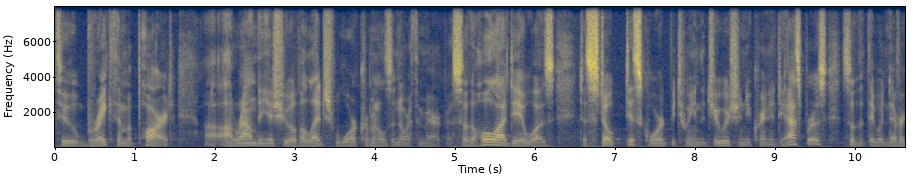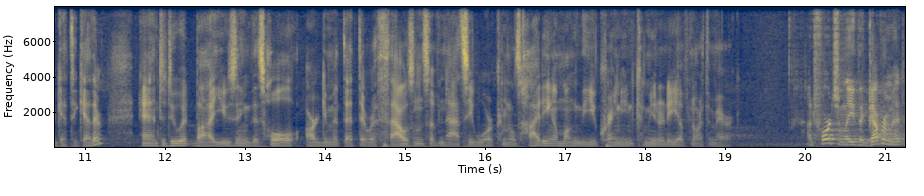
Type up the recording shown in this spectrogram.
to break them apart uh, around the issue of alleged war criminals in North America. So the whole idea was to stoke discord between the Jewish and Ukrainian diasporas so that they would never get together, and to do it by using this whole argument that there were thousands of Nazi war criminals hiding among the Ukrainian community of North America. Unfortunately, the government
